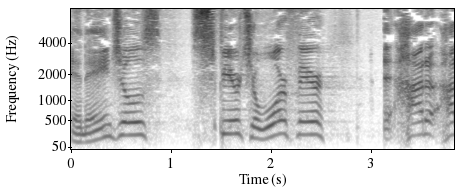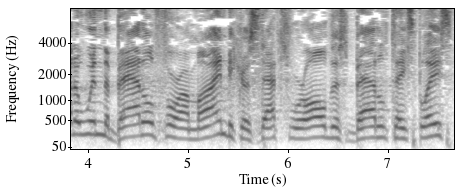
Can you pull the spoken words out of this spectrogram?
and angels, spiritual warfare, how to, how to win the battle for our mind because that's where all this battle takes place.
